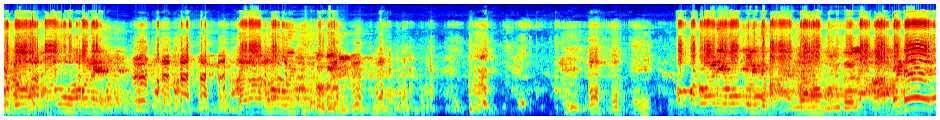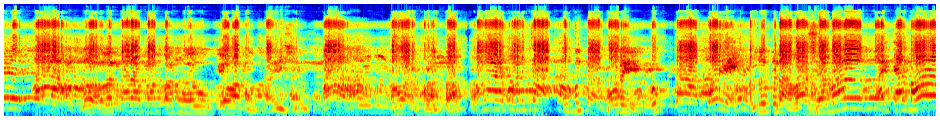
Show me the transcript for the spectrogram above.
ડોહ પાવું પડે ખરાબ ન ઉતરું હોય. પોપટવાડીએ મોકલી દે આને મોકલી દો એટલે હા બેડે હા જો હવે તારા બાપાનું એવું કહેવાનું થાય છે હા સવાર પડતા સવાર પડતા ઉગતા ભોરે ઉગતા પડે ઉલટના વાસામાં અજામાં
